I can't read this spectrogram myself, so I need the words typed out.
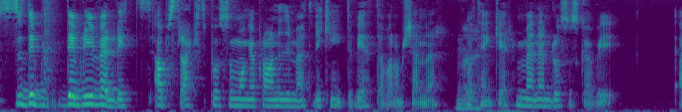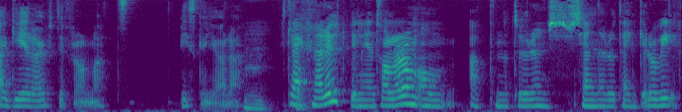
Så det, det blir väldigt abstrakt på så många plan i och med att vi kan inte veta vad de känner och tänker. Men ändå så ska vi agera utifrån att vi ska göra. Räknar utbildningen, talar de om att naturen känner och tänker och vill?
